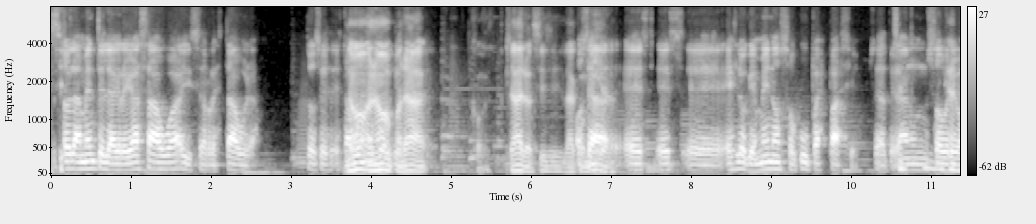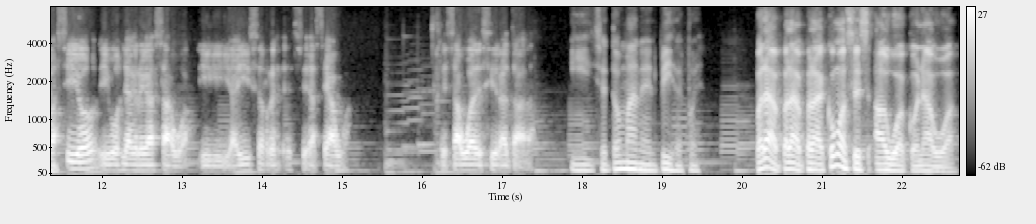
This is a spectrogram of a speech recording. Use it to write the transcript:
solamente le agregás agua y se restaura. Entonces está No, bueno no, porque- pará. Claro, sí, sí, la O comida. sea, es, es, eh, es lo que menos ocupa espacio. O sea, te Sí, dan un sobre claro. vacío y vos le agregás agua. Y ahí se, re- se hace agua. Es agua deshidratada. Y se toman el pis después. Pará, pará, pará. ¿Cómo haces agua con agua?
